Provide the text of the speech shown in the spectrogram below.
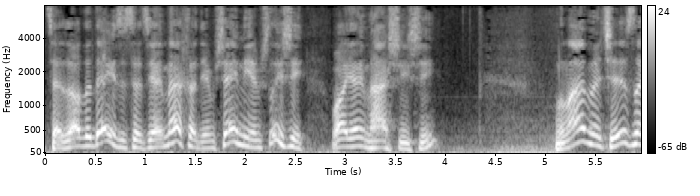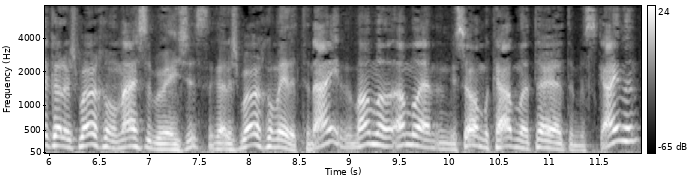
says other days, it says Yom Echad, Yom Sheni, Yom Shlishi. Why Yom Hashishi? Malamich is the Kadosh Baruch Hu Master Bereshis. The Kadosh Baruch Hu made it tonight. Amlam and Yisrael Makab Matar at the Miskainim.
